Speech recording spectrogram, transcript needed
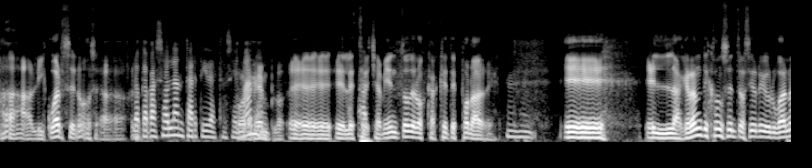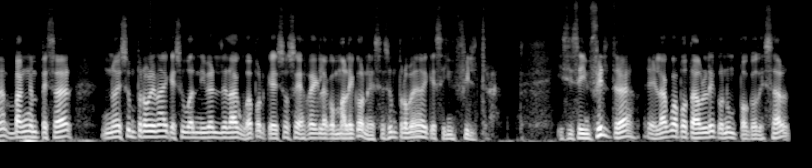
a licuarse, ¿no? O sea, Lo que ha pasado en la Antártida esta por semana. ejemplo, eh, el estrechamiento de los casquetes polares. Eh, en las grandes concentraciones urbanas van a empezar, no es un problema de que suba el nivel del agua, porque eso se arregla con malecones, es un problema de que se infiltra. Y si se infiltra, el agua potable con un poco de sal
